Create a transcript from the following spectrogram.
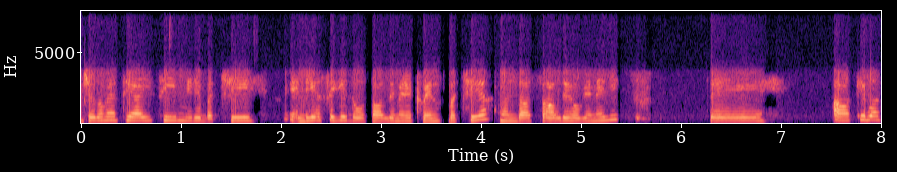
ਜਦੋਂ ਮੈਂ ਇੱਥੇ ਆਈ ਸੀ ਮੇਰੇ ਬੱਚੇ ਇੰਡੀਆ ਸੀਗੇ 2 ਸਾਲ ਦੇ ਮੇਰੇ ਟਵਿੰਸ ਬੱਚੇ ਆ ਹੁਣ 10 ਸਾਲ ਦੇ ਹੋ ਗਏ ਨੇ ਜੀ। ਤੇ ਆ ਕੇ ਬਸ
